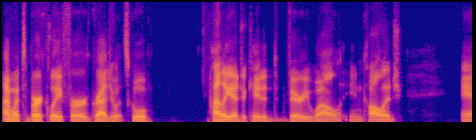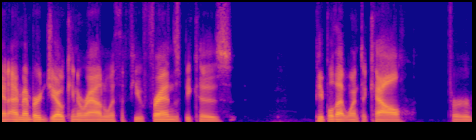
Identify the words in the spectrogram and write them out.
I went to Berkeley for graduate school, highly educated, did very well in college. And I remember joking around with a few friends because people that went to Cal for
